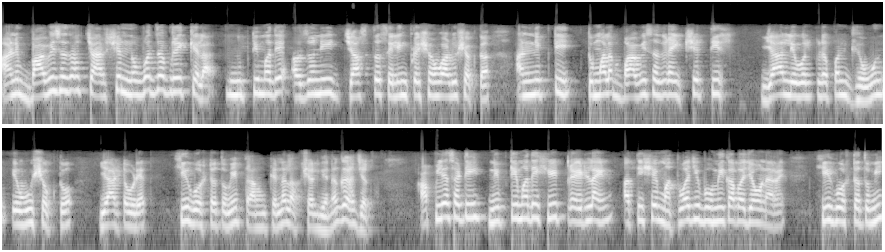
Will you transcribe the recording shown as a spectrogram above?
आणि बावीस हजार चारशे नव्वद जर ब्रेक केला तर निफ्टीमध्ये अजूनही जास्त सेलिंग प्रेशर वाढू शकतं. आणि निफ्टी तुम्हाला बावीस हजार एकशे तीस या लेवलकडे पण घेऊन येऊ शकतो या आठवड्यात. ही गोष्ट तुम्ही प्रामुख्याने लक्षात घेणं गरजेचं. आपल्यासाठी निफ्टीमध्ये ही ट्रेडलाईन अतिशय महत्वाची भूमिका बजावणार आहे. ही गोष्ट तुम्ही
